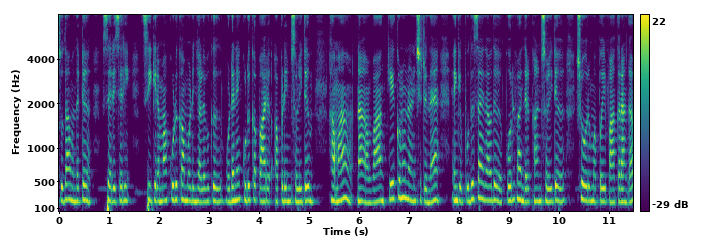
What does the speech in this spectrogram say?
சுதா வந்துட்டு சரி சரி சீக்கிரமாக கொடுக்க முடிஞ்ச அளவுக்கு உடனே கொடுக்க பாரு அப்படின்னு சொல்லிட்டு ஆமாம் நான் வா கேட்கணும்னு நினச்சிட்டு இருந்தேன். இங்கே புதுசாக ஏதாவது பொருள் வந்திருக்கான்னு சொல்லிட்டு ஷோரூமை போய் பார்க்குறாங்க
